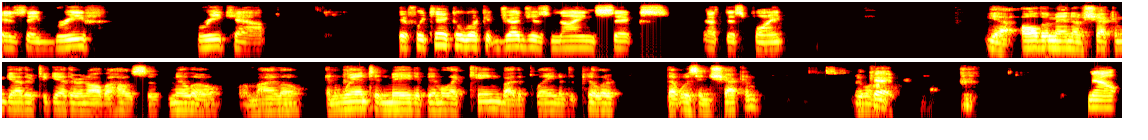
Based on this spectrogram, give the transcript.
as a brief recap if we take a look at Judges 9 6 at this point. Yeah, all the men of Shechem gathered together in all the house of Millo or Millo and went and made Abimelech king by the plain of the pillar that was in Shechem. okay. Now,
